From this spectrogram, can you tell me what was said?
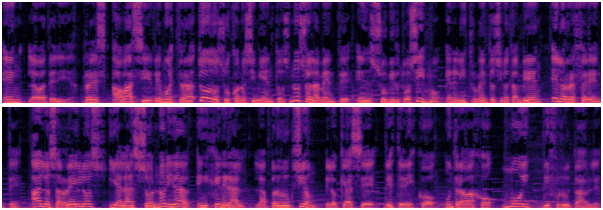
en la batería. Rez Abasi demuestra todos sus conocimientos, no solamente en su virtuosismo en el instrumento, sino también en lo referente a los arreglos y a la sonoridad en general, la producción de lo que hace de este disco un trabajo muy disfrutable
